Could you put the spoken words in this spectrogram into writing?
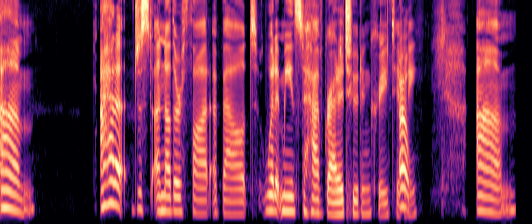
Um, I had a, just another thought about what it means to have gratitude and creativity. Um,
